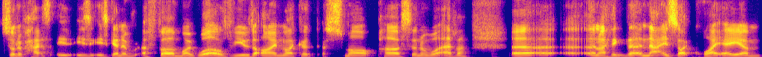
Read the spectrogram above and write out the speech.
sort of has is, is going to affirm my worldview that i'm like a, a smart person or whatever. Uh, uh, and i think that and that is like quite a um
